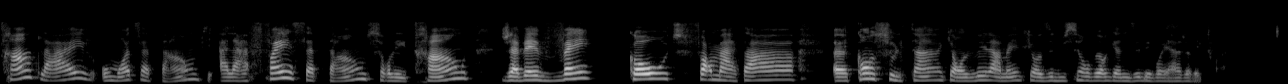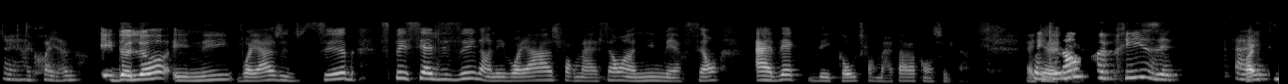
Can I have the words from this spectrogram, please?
30 lives au mois de septembre, puis à la fin septembre, sur les 30, j'avais 20 coachs, formateurs, euh, consultants qui ont levé la main et qui ont dit, Lucie, on veut organiser des voyages avec toi. Incroyable. Et de là est né Voyage éductible, spécialisé dans les voyages, formations en immersion avec des coachs, formateurs, consultants. L'entreprise a été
